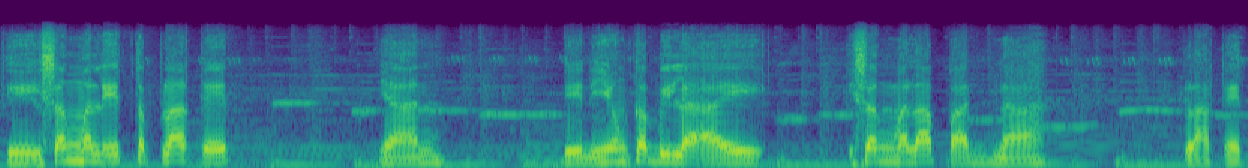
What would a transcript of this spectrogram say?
Okay, isang maliit na placket. Yan. Then yung kabila ay isang malapad na placket.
